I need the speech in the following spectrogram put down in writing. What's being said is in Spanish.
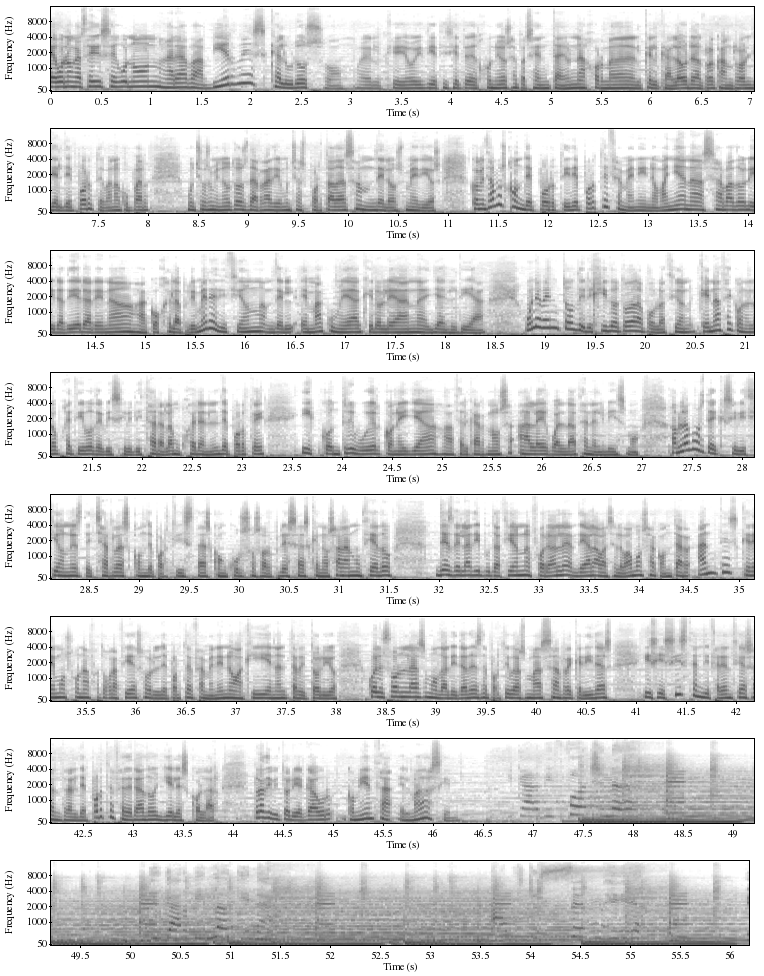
Egunon Gasteiz, Egunon Araba. Viernes caluroso, el que hoy 17 de junio se presenta en una jornada en la que el calor, el rock and roll y el deporte van a ocupar muchos minutos de radio, muchas portadas de los medios. Comenzamos con deporte y deporte femenino. Mañana, sábado, el Iradier Arena acoge la primera edición del Emacumea Quirolean Ya el Día. Un evento dirigido a toda la población que nace con el objetivo de visibilizar a la mujer en el deporte y contribuir con ella a acercarnos a la igualdad en el mismo. Hablamos de exhibiciones, de charlas con deportistas, con concursos sorpresas que nos han anunciado desde la Diputación Foral de Álava. Se lo vamos a contar. Antes queremos una fotografía sobre el deporte femenino aquí en el territorio. ¿Cuáles son las modalidades deportivas más requeridas y si existen diferencias entre el deporte federado y el escolar? Radio Victoria Gaur comienza el magazine.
